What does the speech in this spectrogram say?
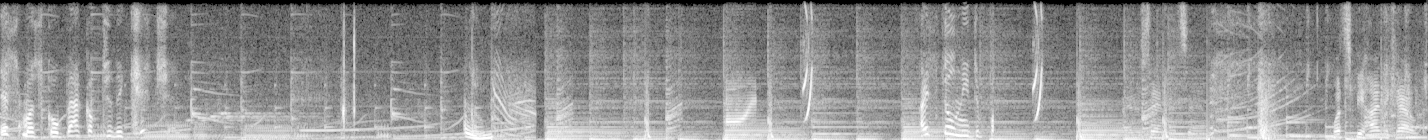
This must go back up to the kitchen. I still need to... I understand that, Sam. What's behind the couch?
